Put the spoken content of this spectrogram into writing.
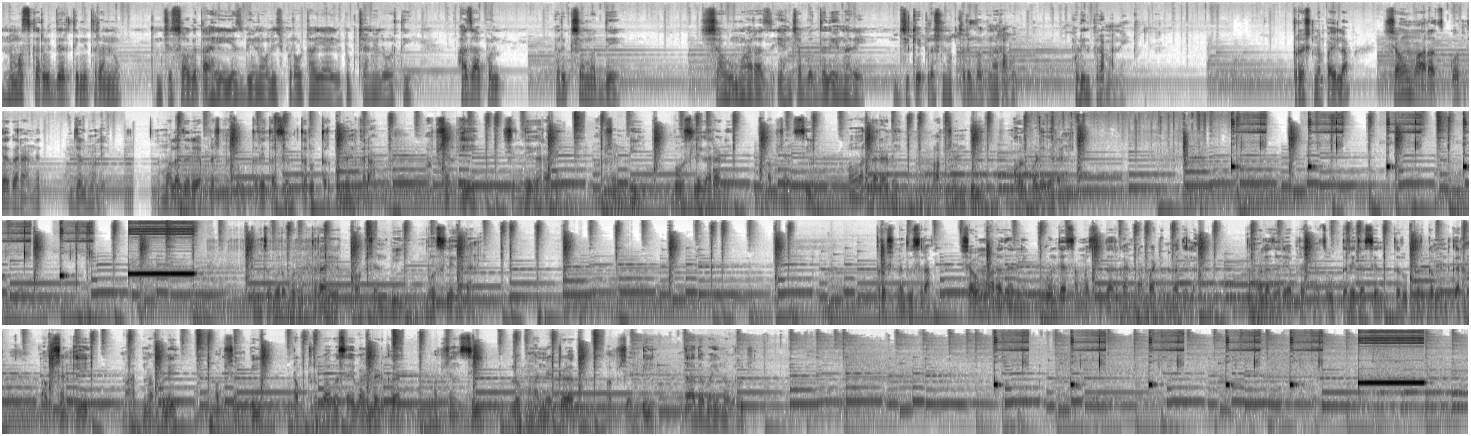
नमस्कार विद्यार्थी मित्रांनो तुमचे स्वागत आहे एस बी नॉलेज पुरवठा या यूट्यूब चॅनलवरती. आज आपण परीक्षेमध्ये शाहू महाराज यांच्याबद्दल येणारे जी के प्रश्नोत्तरे बघणार आहोत. पुढीलप्रमाणे प्रश्न पहिला शाहू महाराज कोणत्या घराण्यात जन्मले? तुम्हाला जर या प्रश्नाचं उत्तर येत असेल तर उत्तर कमेंट करा. ऑप्शन ए शिंदे घराणे. ऑप्शन बी भोसले घराणे. ऑप्शन सी पवार घराणे. ऑप्शन डी घोरपडे घराणे. तुमचं बरोबर उत्तर आहे ऑप्शन बी भोसले घराणे. प्रश्न दुसरा शाहू महाराजांनी कोणत्या समाजसुधारकांना पाठिंबा दिला? तुम्हाला जर या प्रश्नाचं उत्तर येत असेल तर उत्तर कमेंट करा. Option A Mahatma Phule. Option B doctor Babasaheb Ambedkar. Option C Lokmanya Tilak. Option D Dadabhai Naoroji.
